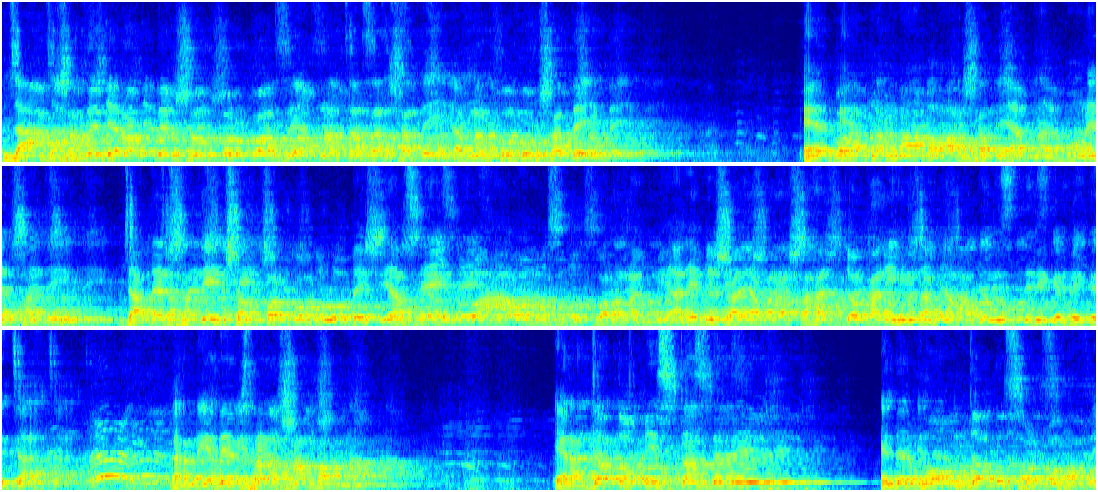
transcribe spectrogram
যার সাথে যে রক্তের সম্পর্ক আছে, আপনার চাচার সাথে, আপনার ফুফুর সাথে, এরপর আপনার মা বাবার সাথে, আপনার বোনের সাথে, যাদের সাথে এই সম্পর্কগুলো বেশি আছে, এগুলো আরও মজবুত করা লাগবে। আর এ বিষয়ে আমরা সাহায্যকারী হিসাবে আমাদের স্ত্রীকে পেতে চাই। কারণ এদের ছাড়া সম্ভব না। এরা যত পিস্টান দেবে এদের মন যত ছোট হবে,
